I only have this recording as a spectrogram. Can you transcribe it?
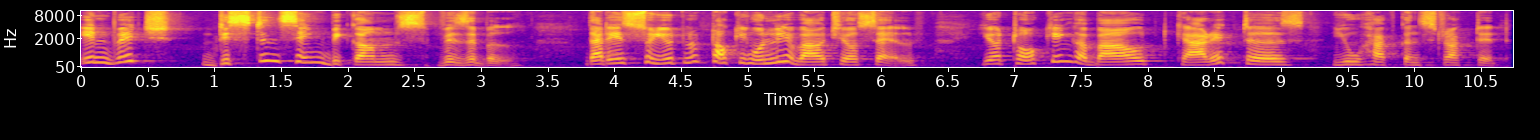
in which distancing becomes visible. That is, so you are not talking only about yourself, you are talking about characters you have constructed.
